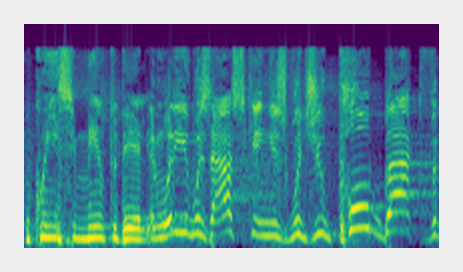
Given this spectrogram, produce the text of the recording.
no conhecimento dele. And what he was asking is, would you pull back the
